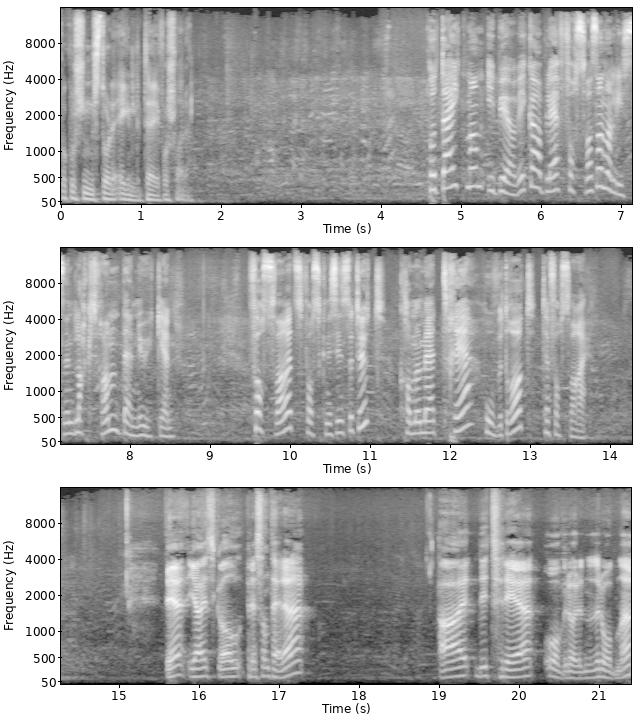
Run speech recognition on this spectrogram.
på hvordan står det egentlig til i Forsvaret. På Deichman i Bjørvika ble forsvarsanalysen lagt fram denne uken. Forsvarets forskningsinstitutt kommer med tre hovedråd til Forsvaret. Det jeg skal presentere, er de tre overordnede rådene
